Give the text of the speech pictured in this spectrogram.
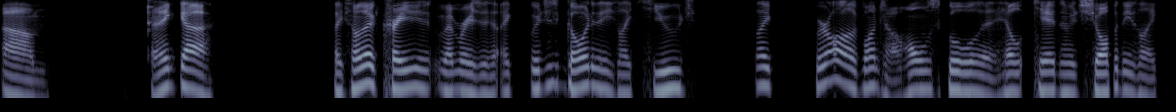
Um, I think uh, like some of the crazy memories is like we just go into these like huge, like we're all a bunch of homeschool and Hilt kids, and we'd show up at these like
